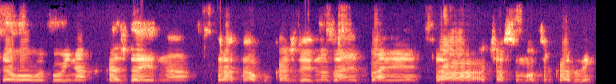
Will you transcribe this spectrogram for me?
telo, lebo inak každá jedna strata alebo každé jedno zanedbanie sa časom odzrkadli.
